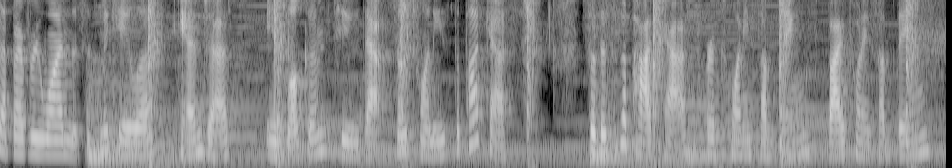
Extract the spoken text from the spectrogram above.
up, everyone? This is Michaela, and Jess. and welcome to That's So 20s, the podcast. So, this is a podcast for 20 somethings by 20 somethings,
